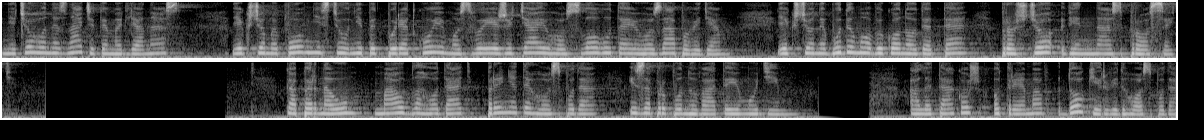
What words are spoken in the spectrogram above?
нічого не значитиме для нас, якщо ми повністю не підпорядкуємо своє життя Його Слову та Його заповідям, якщо не будемо виконувати те, про що Він нас просить. Капернаум мав благодать прийняти Господа і запропонувати йому дім, але також отримав докір від Господа.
